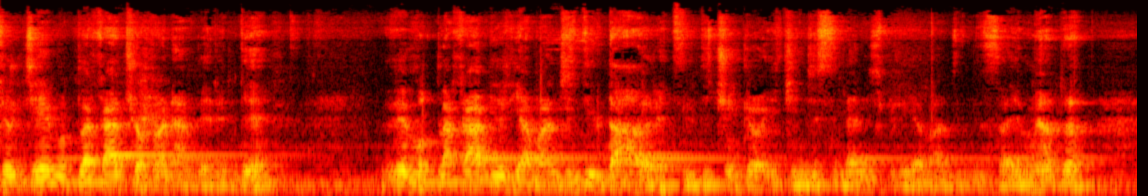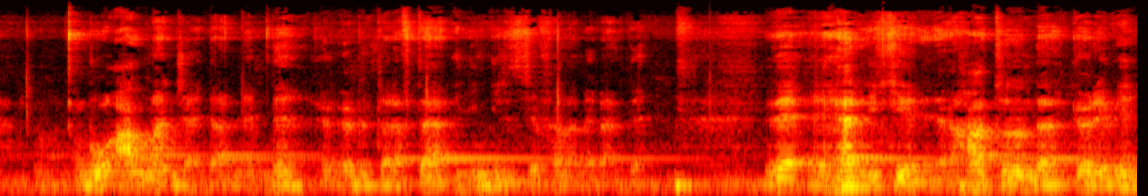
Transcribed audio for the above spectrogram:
Türkçe'ye mutlaka çok önem verildi. Ve mutlaka bir yabancı dil daha öğretildi. Çünkü o ikincisinden hiçbir yabancı dil sayılmıyordu. Bu Almancaydı annemde. Öbür tarafta İngilizce falan herhalde. Ve her iki hatunun da görevi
